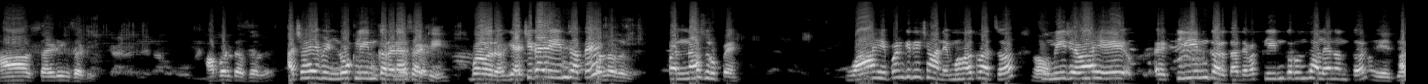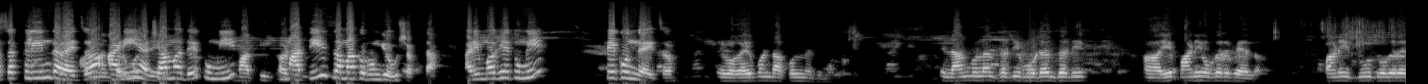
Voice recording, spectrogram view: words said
हा साइडिंगसाठी. आपण आहे. अच्छा हे विंडो क्लीन करण्यासाठी. बरं ह्याची काय रेंज जाते? पन्नास रुपये. पन्नास रुपये. वा हे पण किती छान आहे. महत्वाचं. तुम्ही जेव्हा हे क्लीन करता तेव्हा क्लीन करून झाल्यानंतर हे ते- असं क्लीन करायचं नंतर आणि ते ह्याच्यामध्ये तुम्ही माती काढून- माती जमा करून घेऊ शकता. आणि मग हे तुम्ही फेकून द्यायचं. हे बघा हे पण दाखवलं नाही तुम्हाला. हे लहान मुलांसाठी मोठ्यांसाठी हा, हे पाणी वगैरे प्यायला. पाणी दूध वगैरे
